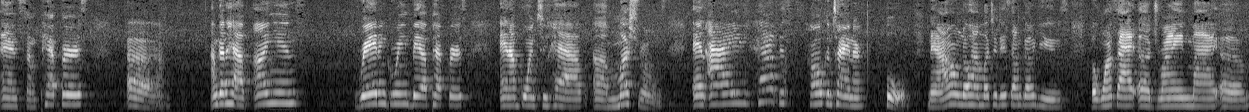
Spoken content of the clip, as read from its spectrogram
and some peppers. Uh, I'm going to have onions, red and green bell peppers, and I'm going to have uh, mushrooms. And I have this whole container full. Now, I don't know how much of this I'm going to use, but once I uh, drain my um,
